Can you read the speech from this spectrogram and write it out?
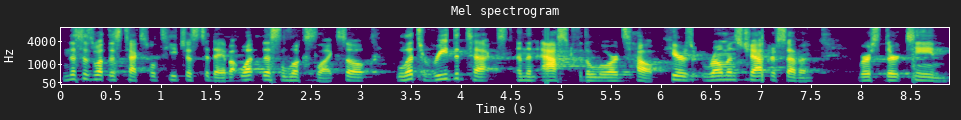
And this is what this text will teach us today about what this looks like. So let's read the text and then ask for the Lord's help. Here's Romans chapter 7, verse 13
